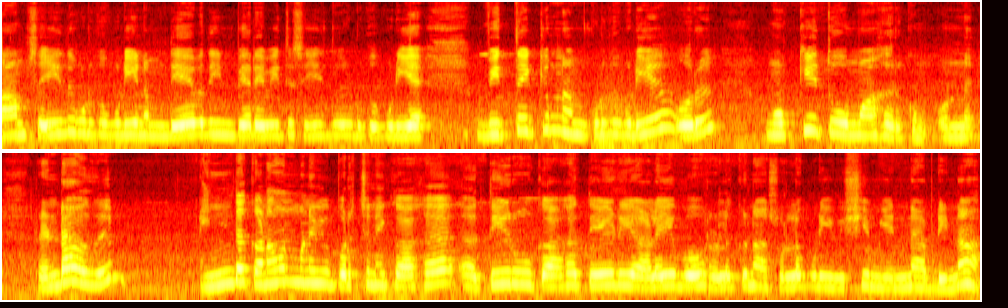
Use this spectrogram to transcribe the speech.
நாம் செய்து கொடுக்கக்கூடிய நம் தேவதையின் பேரை வைத்து செய்து கொடுக்கக்கூடிய வித்தைக்கும் நாம் கொடுக்கக்கூடிய ஒரு முக்கியத்துவமாக இருக்கும். ஒன்று ரெண்டாவது இந்த கணவன் மனைவி பிரச்சனைக்காக தீர்வுக்காக தேடி அலையபவர்களுக்கு நான் சொல்லக்கூடிய விஷயம் என்ன அப்படின்னா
